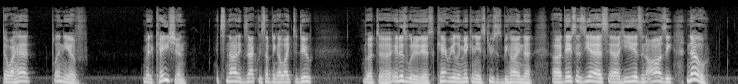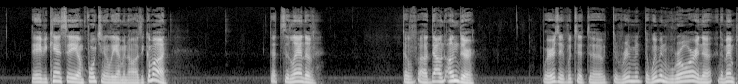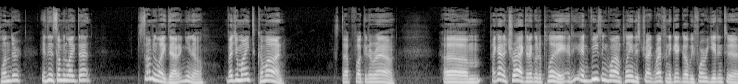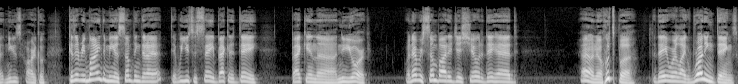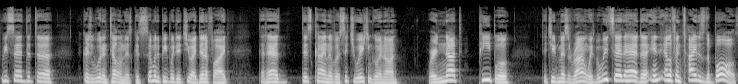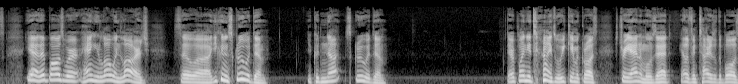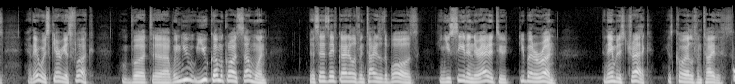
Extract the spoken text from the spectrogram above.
Though I had plenty of medication, it's not exactly something I like to do. But uh, it is what it is. Can't really make any excuses behind that. Uh, Dave says yes, uh, he is an Aussie. No, Dave, you can't say unfortunately I'm an Aussie. Come on. That's the land of of uh, down under. Where is it? What's it? Uh, the women, the women roar and the the men plunder. Isn't it something like that? Something like that. You know, Vegemite. Come on, stop fucking around. Um, I got a track that I'm going to play, and, and reason why I'm playing this track right from the get go before we get into the news article, because it reminded me of something that I that we used to say back in the day, back in uh, New York whenever somebody just showed that they had, I don't know, chutzpah, that they were like running things, we said that, uh, because we wouldn't tell them this, because some of the people that you identified that had this kind of a situation going on were not people that you'd mess around with. But we'd say they had uh, elephantitis the balls. Yeah, their balls were hanging low and large. So uh, you couldn't screw with them. You could not screw with them. There were plenty of times where we came across stray animals that had elephant elephantitis of the balls, and they were scary as fuck. But uh, when you you come across someone that says they've got elephant elephantitis of the balls, and you see it in their attitude, you better run. The name of this track is called Elephantitis.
